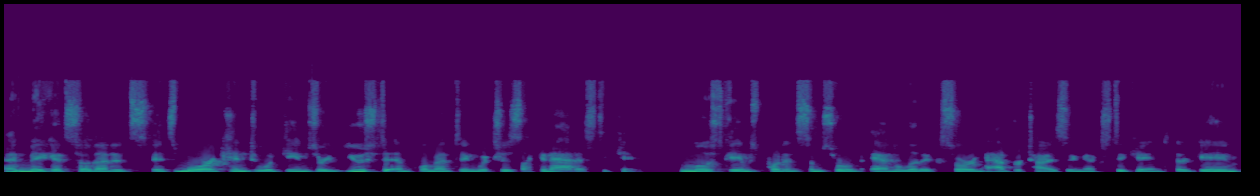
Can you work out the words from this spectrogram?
and make it so that it's it's more akin to what games are used to implementing, which is like an ad SDK. Most games put in some sort of analytics or an advertising SDK into their game.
